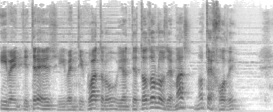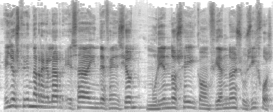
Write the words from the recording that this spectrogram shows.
y 23 y 24 y ante todos los demás, no te jode. Ellos quieren arreglar esa indefensión muriéndose y confiando en sus hijos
